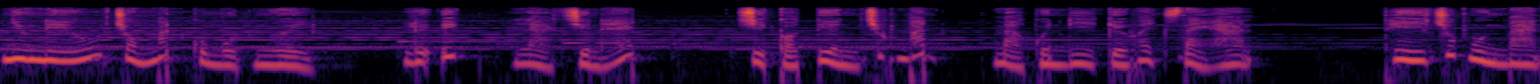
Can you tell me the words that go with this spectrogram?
Nhưng nếu trong mắt của một người, lợi ích là trên hết, chỉ có tiền trước mắt mà quên đi kế hoạch dài hạn, thì chúc mừng bạn,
